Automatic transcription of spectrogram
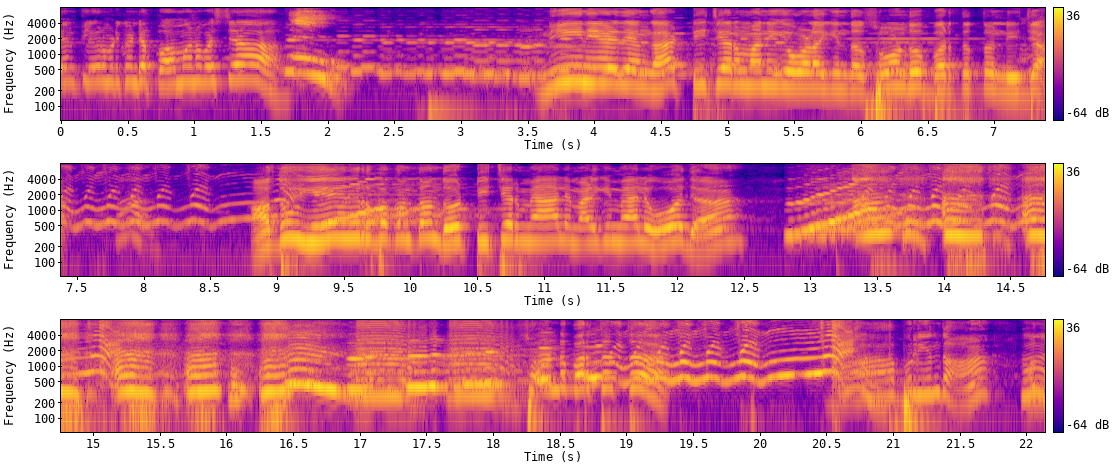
ಏನ್ ಕ್ಲಿಯರ್ ಮಾಡ್ಕೊಂಡೆ ಮನ ಬಸ್ಸ ನೀನ್ ಹೇಳ್ದೆ ಹಂಗ ಟೀಚರ್ ಮನೆಗೆ ಒಳಗಿಂದ ಸೋಂಡು ಬರ್ತಿತ್ತು ನಿಜ. ಅದು ಏನಿರ್ಬೇಕಂತಂದು ಟೀಚರ್ ಮ್ಯಾಲೆ ಮಳಿಗೆ ಮ್ಯಾಲೆ ಹೋದ ಸೋಂಡು ಬರ್ತಿತ್ತು. ಅಬ್ರಿಂದ ಅದು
